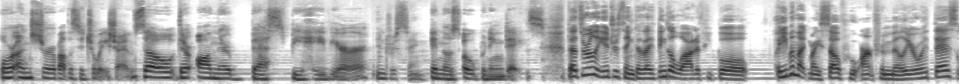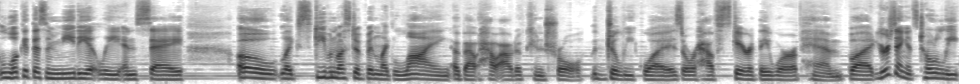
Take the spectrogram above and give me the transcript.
or unsure about the situation. So they're on their best behavior Interesting. in those opening days. That's really interesting because I think a lot of people, even like myself who aren't familiar with this, look at this immediately and say, oh, like Stephen must have been like lying about how out of control Jaliek was or how scared they were of him. But you're saying it's totally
